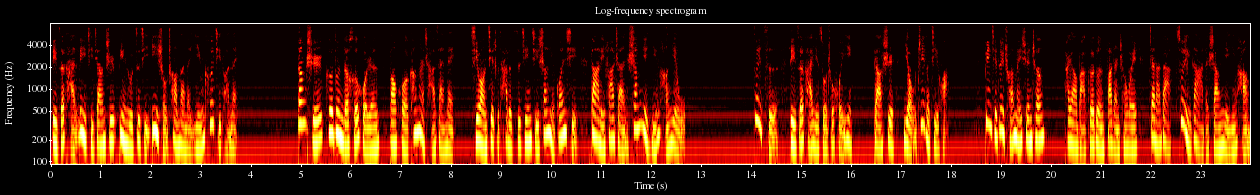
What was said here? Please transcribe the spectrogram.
李泽楷立即将之并入自己一手创办的盈科集团内。当时，戈顿的合伙人包括康纳查在内。希望借助他的资金及商业关系，大力发展商业银行业务。对此，李泽楷也作出回应，表示有这个计划，并且对传媒宣称，他要把戈顿发展成为加拿大最大的商业银行，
